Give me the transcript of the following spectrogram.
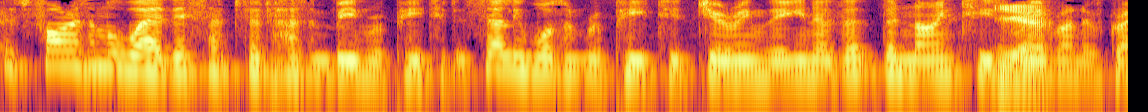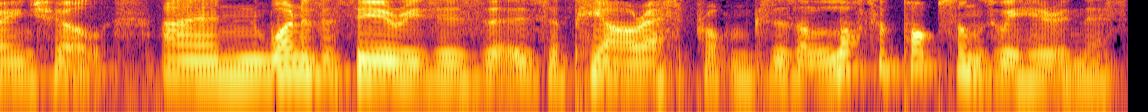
as far as I'm aware, this episode hasn't been repeated. It certainly wasn't repeated during the, you know, the, the 90s Yeah. rerun of Grange Hill. And one of the theories is that it's a PRS problem because there's a lot of pop songs we hear in this.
